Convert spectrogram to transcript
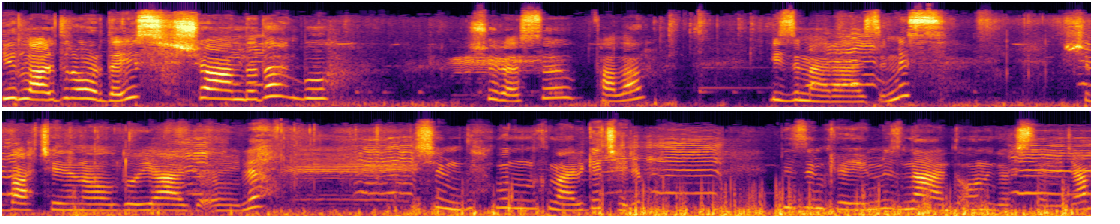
Yıllardır oradayız. Şu anda da bu şurası falan bizim arazimiz. Şu bahçenin olduğu yerde öyle. Şimdi bunları geçelim. Bizim köyümüz nerede onu göstereceğim.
